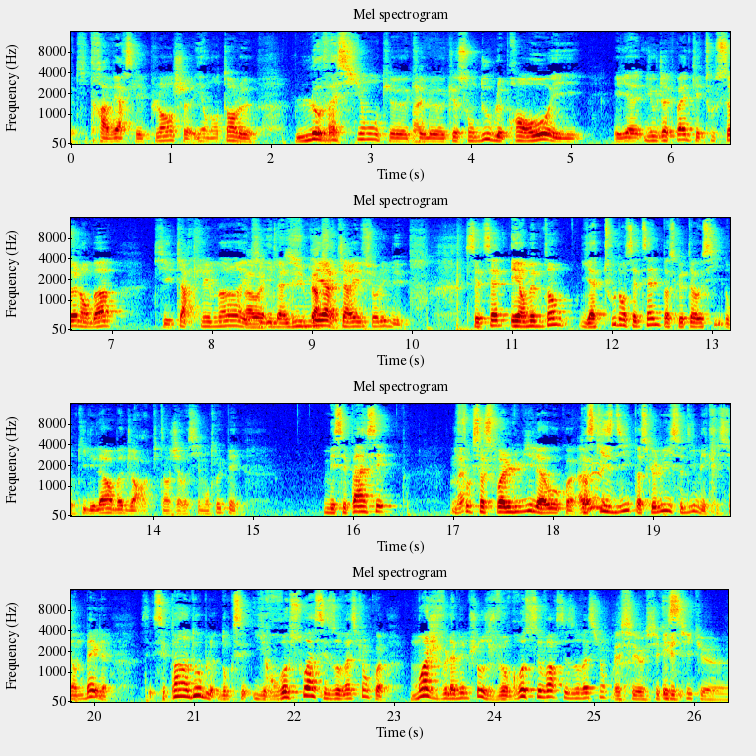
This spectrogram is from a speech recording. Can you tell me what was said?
qui traverse les planches et on entend le l'ovation que, que, Ouais. le, que son double prend en haut et il y a Hugh Jackman qui est tout seul en bas, qui écarte les mains et Ah qui ouais, et la lumière qui arrive sur lui, mais pff, cette scène et en même temps il y a tout dans cette scène parce que t'as aussi donc il est là en mode genre Ah, putain j'ai réussi mon truc mais mais c'est pas assez il Ouais. faut que ça soit lui là-haut quoi Ah parce oui. qu'il se dit parce que lui il se dit mais Christian Bale c'est pas un double donc il reçoit ses ovations quoi moi je veux la même chose je veux recevoir ces ovations Mais c'est aussi critique euh,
